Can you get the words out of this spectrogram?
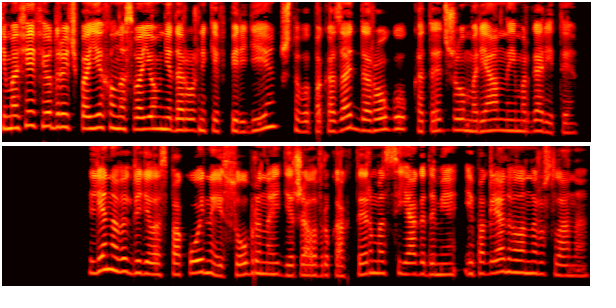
Тимофей Федорович поехал на своем внедорожнике впереди, чтобы показать дорогу к коттеджу Марианны и Маргариты. Лена выглядела спокойной и собранной, держала в руках термос с ягодами и поглядывала на Руслана.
